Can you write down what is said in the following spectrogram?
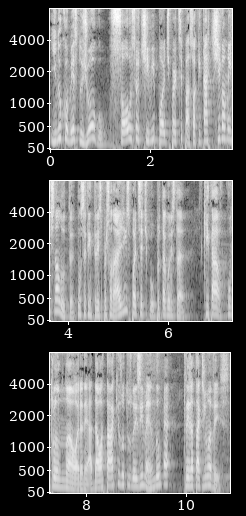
E no começo do jogo, só o seu time pode participar, só quem tá ativamente na luta. Então você tem três personagens, pode ser tipo o protagonista, quem tá controlando na hora, né? A dar o ataque e os outros dois emendam. É. Três ataques de uma vez.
